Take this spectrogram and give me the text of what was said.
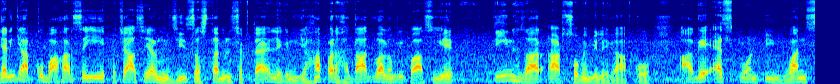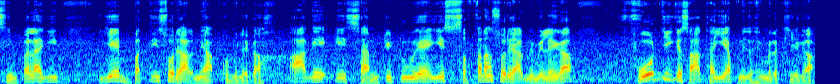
यानी कि आपको बाहर से ये पचास रियाल मज़ीद सस्ता मिल सकता है, लेकिन यहाँ पर हदाद वालों के पास ये तीन हज़ार आठ सौ में मिलेगा आपको। आगे एस ट्वेंटी वन सिंपल है जी। ये बत्तीस सौ रियाल में आपको मिलेगा। आगे ए सेवेंटी टू है, ये सत्रह सौ रियाल में मिलेगा। फोर जी के साथ है, ये अपने जहन में रखिएगा।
